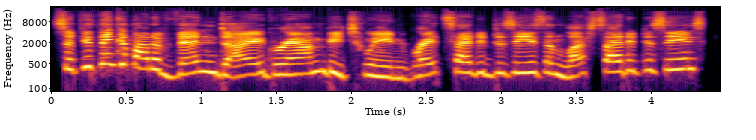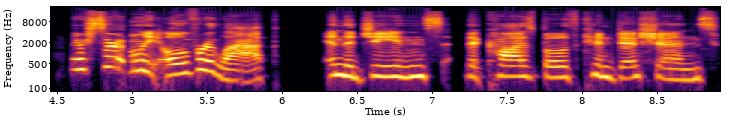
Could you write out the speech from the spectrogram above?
So, if you think about a Venn diagram between right sided disease and left sided disease, there's certainly overlap in the genes that cause both conditions.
